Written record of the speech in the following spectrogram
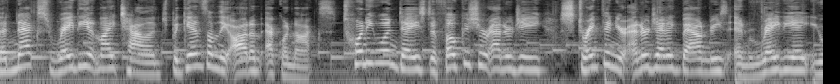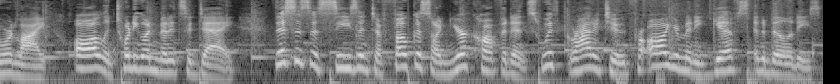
The next Radiant Light Challenge begins on the autumn equinox. 21 days to focus your energy, strengthen your energetic boundaries, and radiate your light, all in 21 minutes a day. This is a season to focus on your confidence with gratitude for all your many gifts and abilities.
